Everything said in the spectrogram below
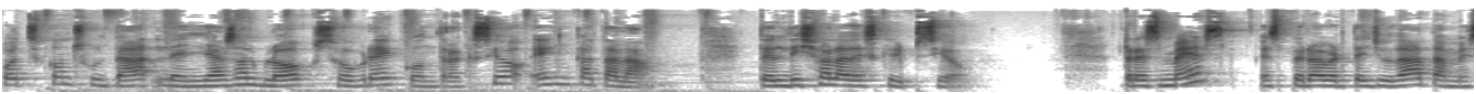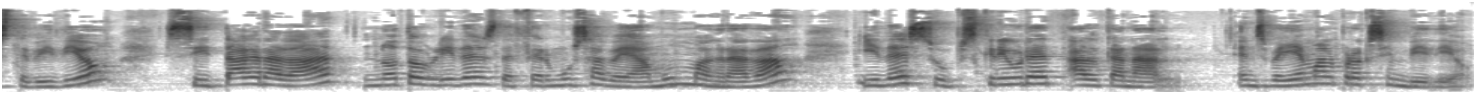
pots consultar l'enllaç al blog sobre contracció en català. Te'l deixo a la descripció. Res més, espero haver-te ajudat amb este vídeo. Si t'ha agradat, no t'oblides de fer-m'ho saber amb un m'agrada i de subscriure't al canal. Ens veiem al pròxim vídeo.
